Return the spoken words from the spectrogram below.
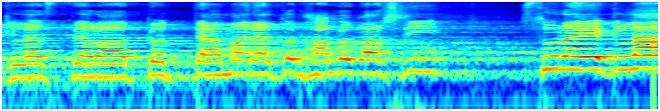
একলাস তেলাওয়াত করতে আমার এত ভালোবাসি, সোরা এখলাস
